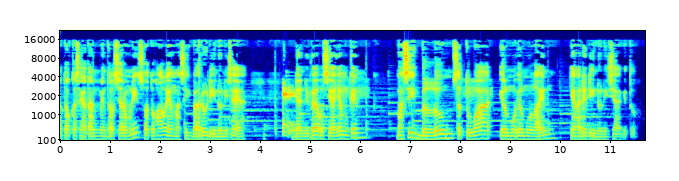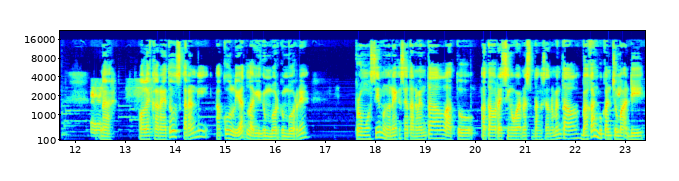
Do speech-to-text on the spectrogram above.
atau kesehatan mental secara umum ini suatu hal yang masih baru di Indonesia ya. Dan juga usianya mungkin masih belum setua ilmu-ilmu lain yang ada di Indonesia gitu. Nah, oleh karena itu sekarang nih aku lihat lagi gembor-gembornya promosi mengenai kesehatan mental atau atau raising awareness tentang kesehatan mental. Bahkan bukan cuma di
